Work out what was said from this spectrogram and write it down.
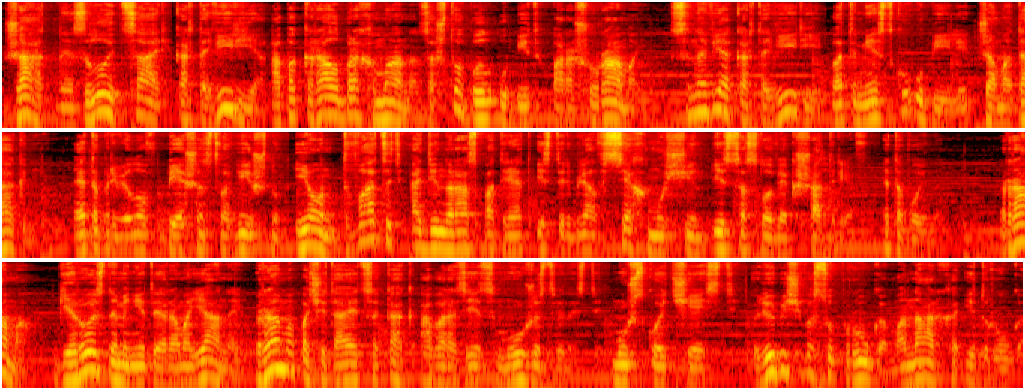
Жадный, злой царь Картавирия обокрал Брахмана, за что был убит Парашурамой. Сыновья Картавирии в отместку убили Джамадагни. Это привело в бешенство Вишну, и он 21 раз подряд истреблял всех мужчин из сословия кшатриев. Это войны. Рама – герой знаменитой Рамаяны. Рама почитается как образец мужественности, мужской чести, любящего супруга, монарха и друга.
